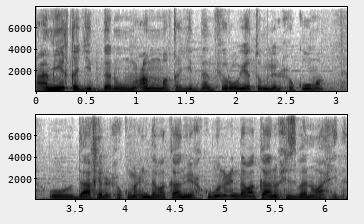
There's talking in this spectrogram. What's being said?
عميقة جدا ومعمقة جدا في رؤيتهم للحكومة وداخل الحكومة عندما كانوا يحكمون عندما كانوا حزبا واحدا.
